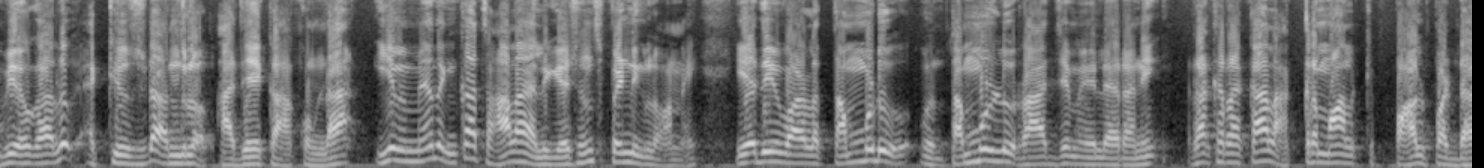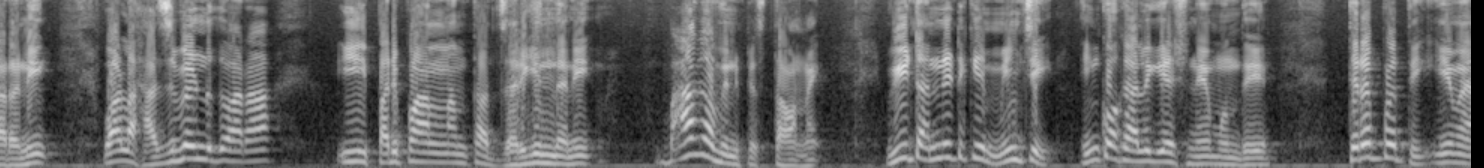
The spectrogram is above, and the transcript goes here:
అభియోగాలు అక్యూజ్డ్ అందులో. అదే కాకుండా ఈమె మీద ఇంకా చాలా అలిగేషన్స్ పెండింగ్లో ఉన్నాయి. ఏది వాళ్ళ తమ్ముడు తమ్ముళ్ళు రాజ్యం వేలారని రకరకాల అక్రమాలకి పాల్పడ్డారని వాళ్ళ హస్బెండ్ ద్వారా ఈ పరిపాలన అంతా జరిగిందని బాగా వినిపిస్తూ ఉన్నాయి. వీటన్నిటికీ మించి ఇంకొక అలిగేషన్ ఏముంది? తిరుపతి ఈమె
